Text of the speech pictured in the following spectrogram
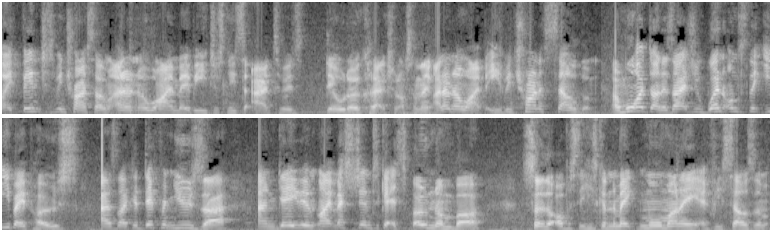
Anyway, Finch has been trying to sell them. I don't know why. Maybe he just needs to add to his dildo collection or something. I don't know why, but he's been trying to sell them. And what I've done is I actually went onto the eBay post as, like, a different user and gave him, like, messaged him to get his phone number so that obviously he's going to make more money if he sells them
